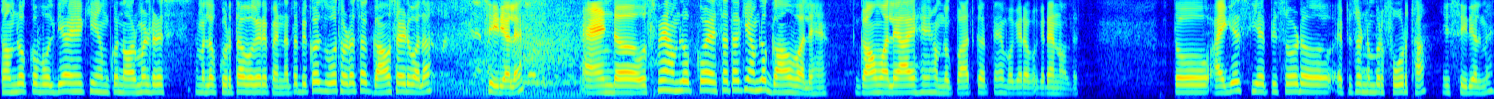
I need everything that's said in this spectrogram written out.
तो हम लोग को बोल दिया है कि हमको नॉर्मल ड्रेस मतलब कुर्ता वगैरह पहनना था बिकॉज़ वो थोड़ा सा गाँव साइड वाला सीरियल है। एंड uh, उसमें हम लोग को ऐसा था कि हम लोग गाँव वाले हैं। गाँव वाले आए हैं हम लोग बात करते हैं वगैरह वगैरह एंड ऑल दैट तो आई गेस ये एपिसोड एपिसोड नंबर फोर था इस सीरियल में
